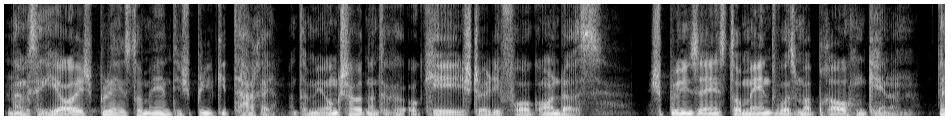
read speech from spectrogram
Und dann habe ich gesagt, ja, ich spiele ein Instrument, ich spiele Gitarre. Und dann habe ich angeschaut und gesagt, okay, ich stelle die Frage anders. Spielen Sie ein Instrument, was wir brauchen können?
